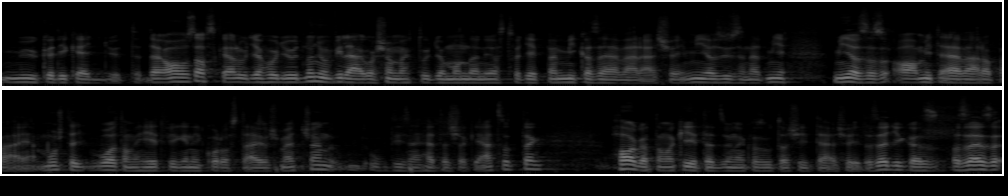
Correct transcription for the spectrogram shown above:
működik együtt. De ahhoz az kell, ugye, hogy ő nagyon világosan meg tudja mondani azt, hogy éppen mik az elvárásai, mi az üzenet, mi, mi az, az, amit elvár a pályán. Most egy, voltam a hétvégén egy korosztályos meccsen, U17-esek játszottak, hallgattam a két edzőnek az utasításait. Az egyik, az, az, az,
